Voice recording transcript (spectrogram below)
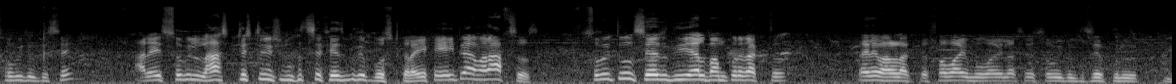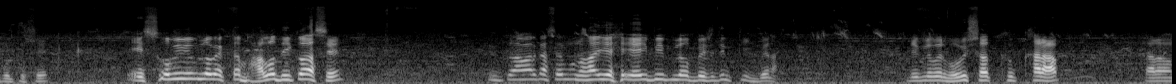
ছবি তুলতেছে। আর এই ছবির লাস্ট ডেস্টিনেশন হচ্ছে ফেসবুকে পোস্ট করা। এইটা আমার আফসোস। ছবি তুলছে যদি অ্যালবাম করে রাখতো তাইলে ভালো লাগতো। সবাই মোবাইল আছে ছবি তুলতেছে ফুল করতেছে এই ছবি বিপ্লব একটা ভালো দিকও আছে কিন্তু আমার কাছে মনে হয় এই বিপ্লব বেশি দিন টিকবে না। বিপ্লবের ভবিষ্যৎ খুব খারাপ কারণ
